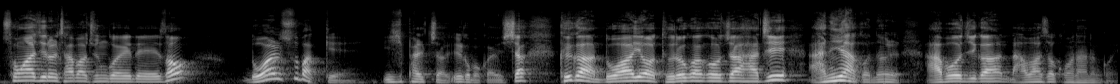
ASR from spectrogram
송아지를 잡아준 거에 대해서 노할 수밖에 28절 읽어볼까요? 시작. 그가 노하여 들어가고자 하지 아니하거늘 아버지가 나와서 권하는 거예요.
